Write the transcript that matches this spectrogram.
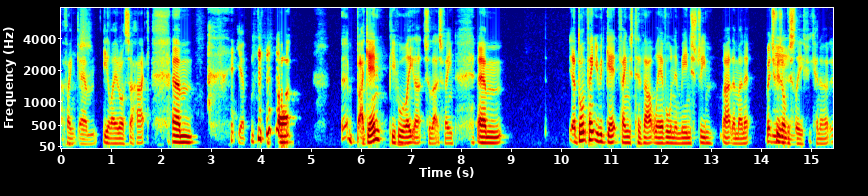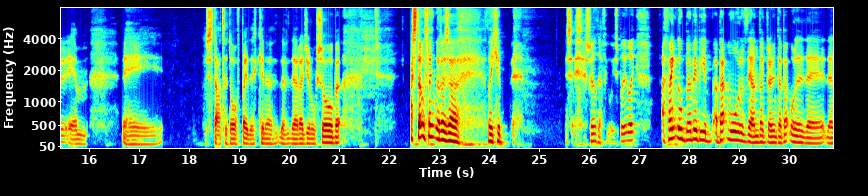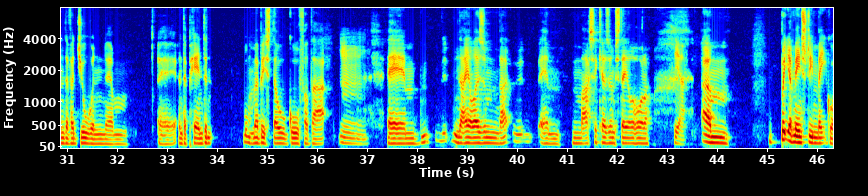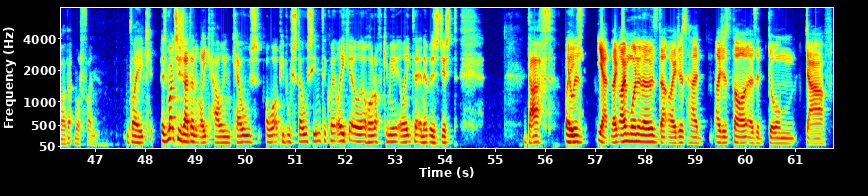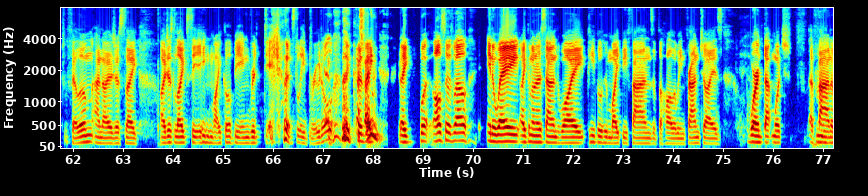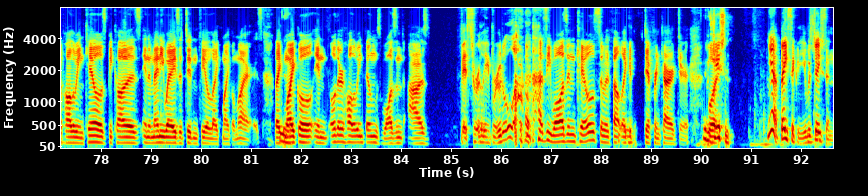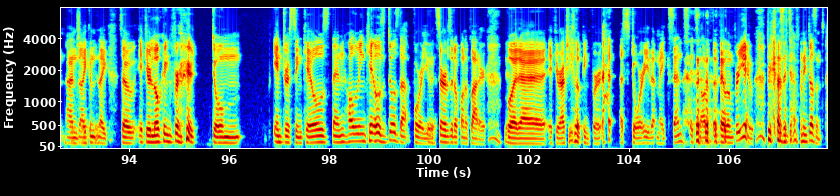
I think um, Eli Roth's a hack. Um, yep but, uh, but again, people like that, so that's fine. Um, I don't think you would get things to that level in the mainstream at the minute, which was Mm. obviously kind of um, uh, started off by the kind of the, the original Saw, but I still think there is a like a. It's, it's really difficult to explain. Like, I think there'll maybe be a bit more of the underground, a bit more of the the individual and um, uh, independent. Will maybe still go for that mm. um, nihilism, that um, masochism style of horror. yeah Um, but your mainstream might go a bit more fun. Like as much as I didn't like Halloween Kills, a lot of people still seem to quite like it. A lot of horror community liked it, and it was just daft. Like, it was yeah like i'm one of those that i just had i just thought as a dumb daft film and i was just like i just like seeing michael being ridiculously brutal like that's 'cause, like, like but also as well in a way, I can understand why people who might be fans of the Halloween franchise weren't that much a Hmm. fan of Halloween Kills because, in many ways, it didn't feel like Michael Myers. Like Yeah. Michael in other Halloween films wasn't as viscerally brutal as he was in Kills, so it felt like a different character. It was But- Jason. Yeah, basically, it was. Jason, and I can like so if you're looking for dumb, interesting kills, then Halloween Kills does that for you. Yeah. It serves it up on a platter. Yeah. But uh, if you're actually looking for a story that makes sense, it's not the film for you because it definitely doesn't.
